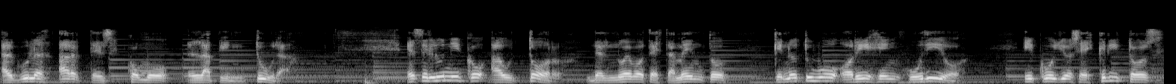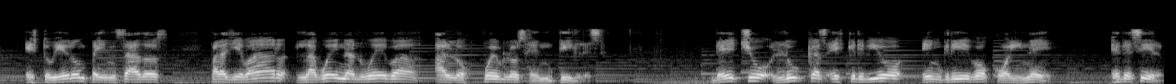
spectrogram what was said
algunas artes como la pintura. Es el único autor del Nuevo Testamento que no tuvo origen judío y cuyos escritos estuvieron pensados para llevar la buena nueva a los pueblos gentiles. De hecho, Lucas escribió en griego koiné, es decir,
